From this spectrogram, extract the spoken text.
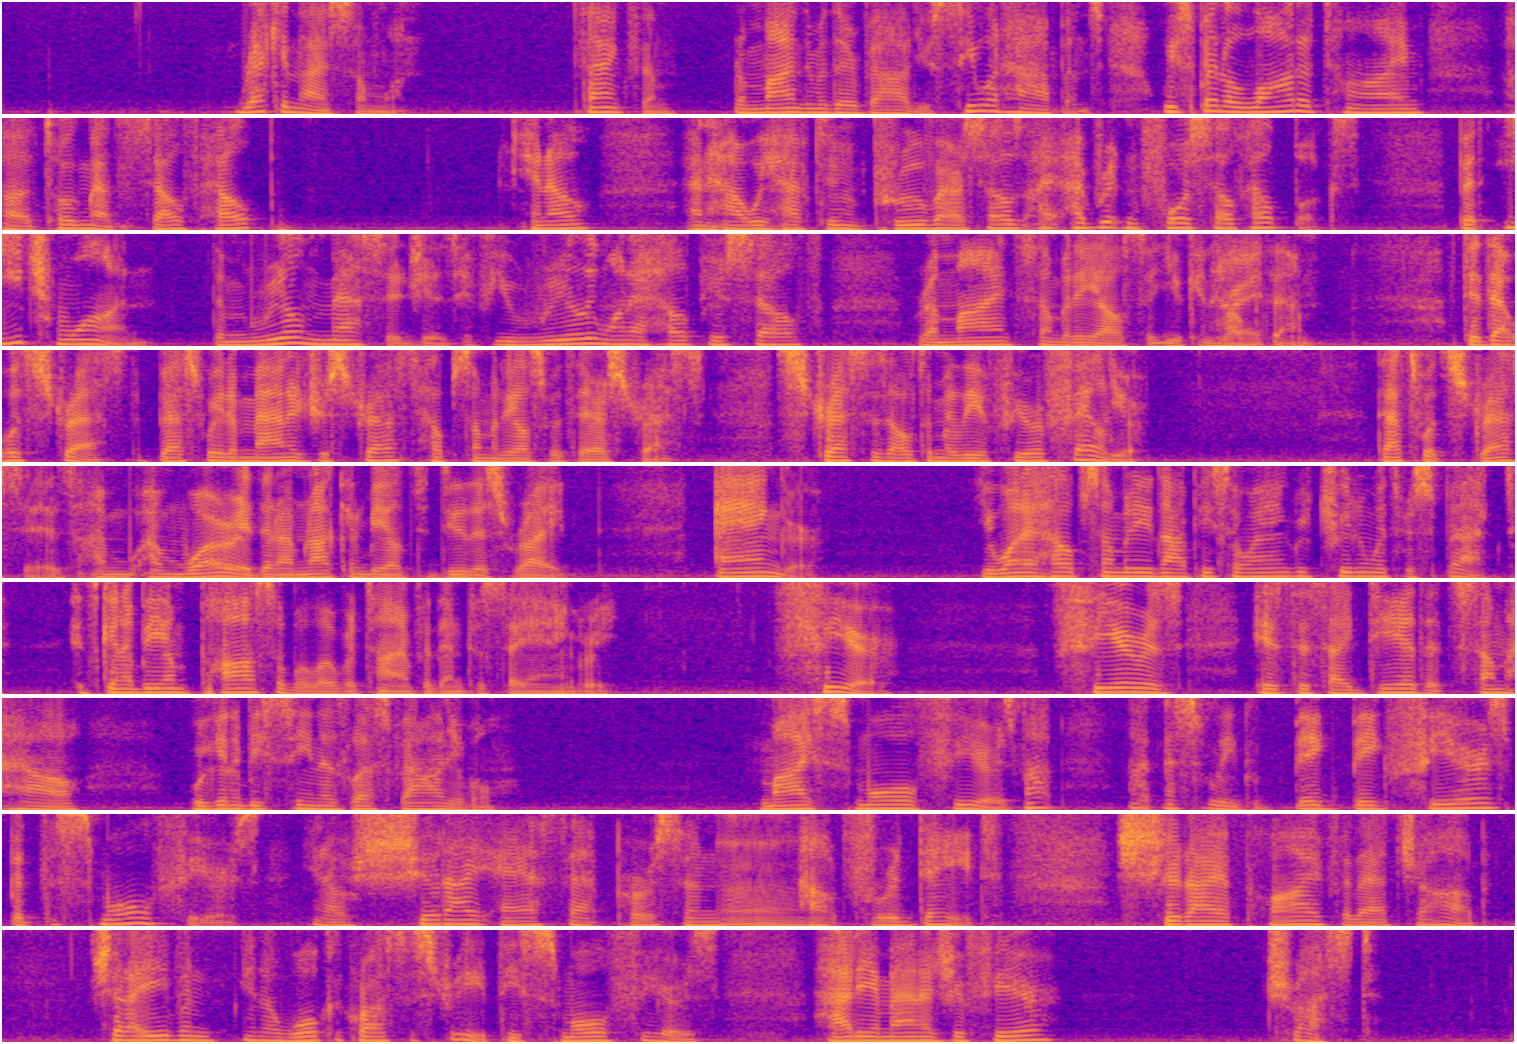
recognize someone. Thank them. Remind them of their value. See what happens. We spend a lot of time uh, talking about self help, you know, and how we have to improve ourselves. I, I've written four self help books, but each one, the real message is if you really want to help yourself, remind somebody else that you can help Right. them. I did that with stress. The best way to manage your stress, help somebody else with their stress. Stress is ultimately a fear of failure. That's what stress is. I'm, I'm worried that I'm not going to be able to do this right. Anger. You want to help somebody not be so angry? Treat them with respect. It's going to be impossible over time for them to stay angry. Fear. Fear is, is this idea that somehow we're going to be seen as less valuable. My small fears, not, not necessarily the big, big fears, but the small fears. You know, should I ask that person ah. out for a date? Should I apply for that job? Should I even, you know, walk across the street? These small fears. How do you manage your fear? Trust.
